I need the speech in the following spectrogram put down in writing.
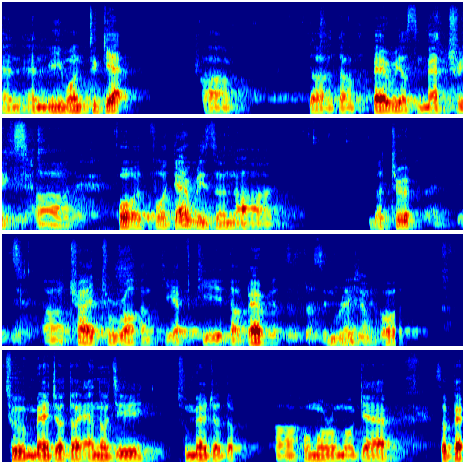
and, and we want to get uh, the, the various metrics. Uh, for, for that reason, uh, material scientists uh, try to run DFT, the various the simulation code to measure the energy to measure the uh, homo gap. So, so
